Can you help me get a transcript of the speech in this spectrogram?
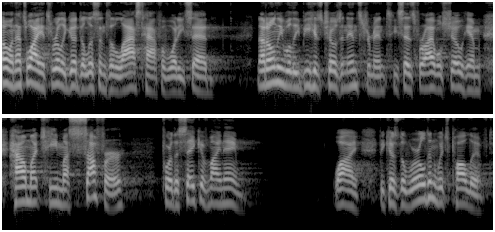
Oh, and that's why it's really good to listen to the last half of what he said. Not only will he be his chosen instrument, he says, For I will show him how much he must suffer for the sake of my name. Why? Because the world in which Paul lived,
